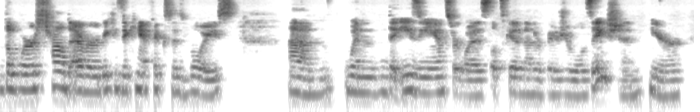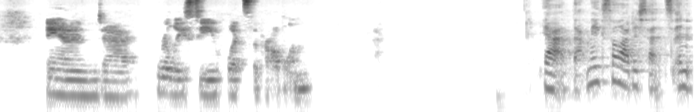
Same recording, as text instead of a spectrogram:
the worst child ever because he can't fix his voice. Um, when the easy answer was, let's get another visualization here and uh, really see what's the problem. Yeah, that makes a lot of sense. And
